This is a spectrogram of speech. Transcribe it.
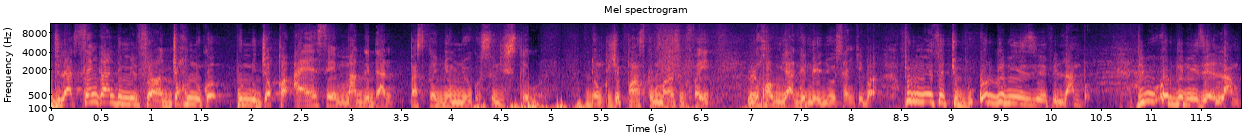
di la cinquante mille francs jox nu ko pour ñu jox ko ASC màgg daan parce que ñoom ñoo ko sollicité woon donc je pense que Mansour Faye loxoom yàgg nee ñëw sanc ba pour may sa cubb organiser fi làmb bi mu organiser làmb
